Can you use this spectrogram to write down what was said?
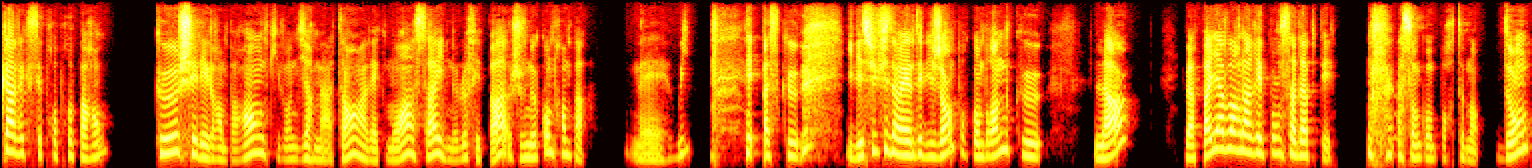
qu'avec ses propres parents que chez les grands-parents qui vont dire mais attends avec moi ça il ne le fait pas je ne comprends pas mais oui parce que il est suffisamment intelligent pour comprendre que là il va pas y avoir la réponse adaptée à son comportement donc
